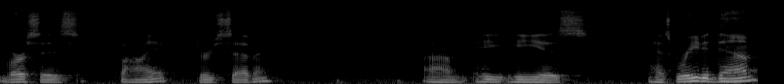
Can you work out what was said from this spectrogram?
verses 5 through 7. Um, he, he is has greeted them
